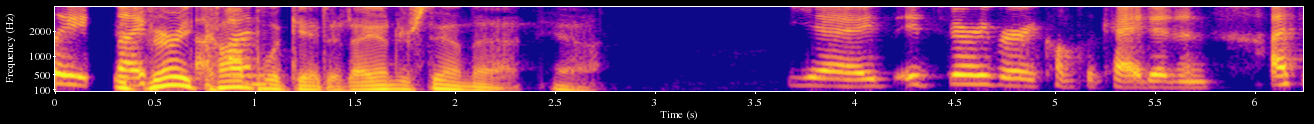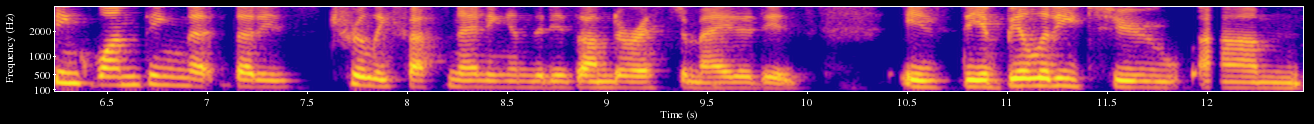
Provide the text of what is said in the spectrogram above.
It's like, very complicated. I'm, I understand that. Yeah. Yeah, it's it's very very complicated, and I think one thing that that is truly fascinating and that is underestimated is is the ability to um,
